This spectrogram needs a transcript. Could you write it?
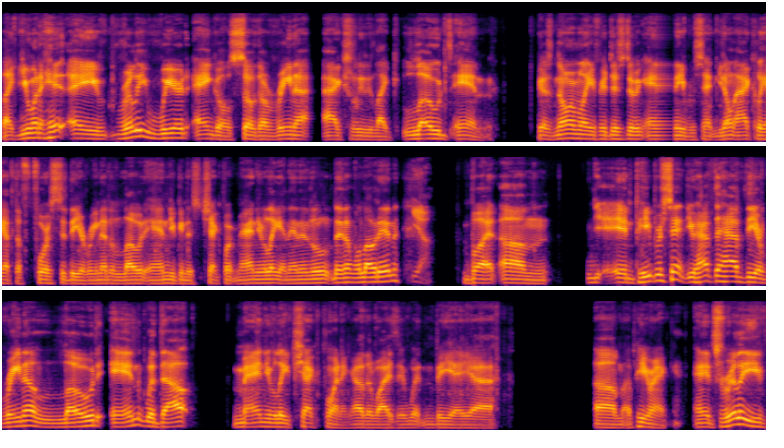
like you want to hit a really weird angle so the arena actually like loads in. Because normally, if you're just doing any percent, you don't actually have to force the arena to load in. You can just checkpoint manually, and then it'll then it will load in. Yeah. But um, in P percent, you have to have the arena load in without manually checkpointing. Otherwise, it wouldn't be a uh, um a P rank, and it's really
